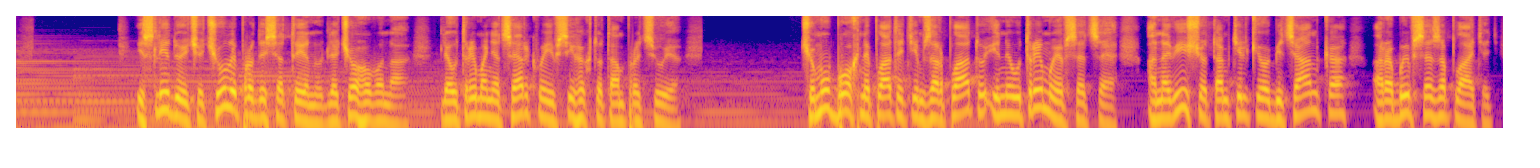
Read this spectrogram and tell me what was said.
І слідуючи, чули про десятину, для чого вона? Для утримання церкви і всіх, хто там працює. Чому Бог не платить їм зарплату і не утримує все це? А навіщо там тільки обіцянка, а раби все заплатять?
